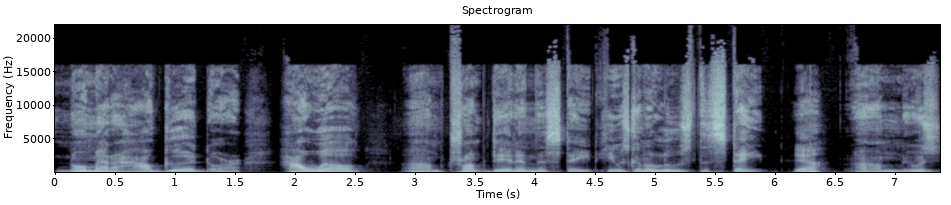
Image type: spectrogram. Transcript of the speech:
no matter how good or how well um, Trump did in this state, he was going to lose the state. Yeah. Um, it was,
